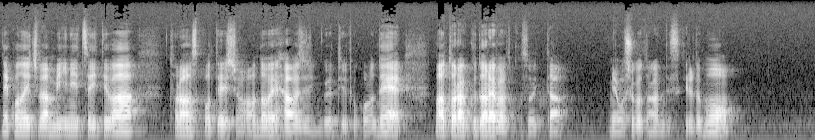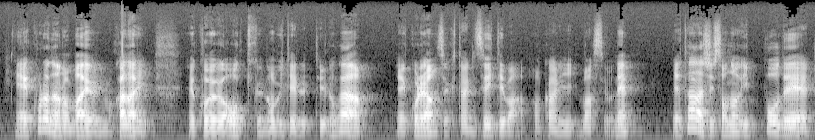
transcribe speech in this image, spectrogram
でこの一番右についてはトランスポーテーションウェイハウジングっていうところで、まあ、トラックドライバーとかそういったお仕事なんですけれどもコロナの前よりもかなり雇用が大きく伸びているっていうのがこれらのセクターについては分かりますよね。ただしその一方で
